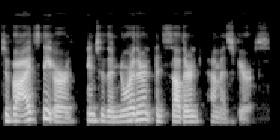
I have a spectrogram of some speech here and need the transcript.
divides the Earth into the northern and southern hemispheres.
